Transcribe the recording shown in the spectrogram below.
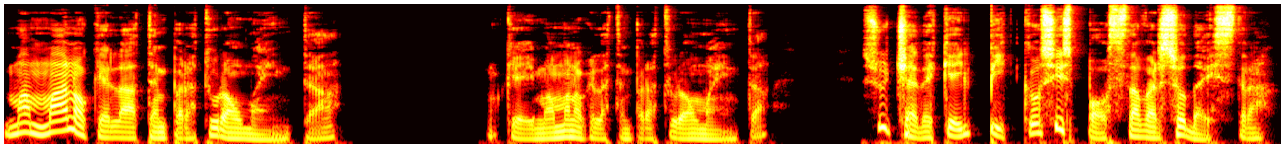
Man mano che la temperatura aumenta, ok, man mano che la temperatura aumenta, succede che il picco si sposta verso destra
